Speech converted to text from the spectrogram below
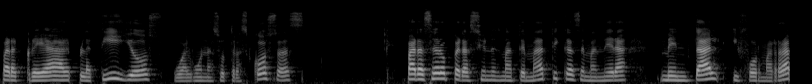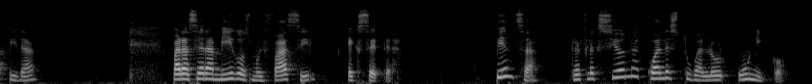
para crear platillos o algunas otras cosas, para hacer operaciones matemáticas de manera mental y forma rápida, para ser amigos muy fácil, etc. Piensa, reflexiona cuál es tu valor único.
